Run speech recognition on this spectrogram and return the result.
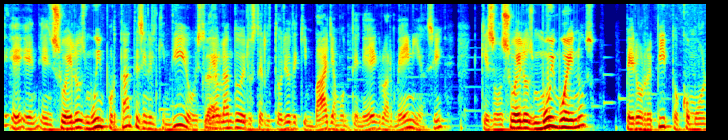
E, en, suelos muy importantes en el Quindío. Estoy hablando de los territorios de Quimbaya, Montenegro, Armenia, ¿sí? Que son suelos muy buenos, pero repito, como,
